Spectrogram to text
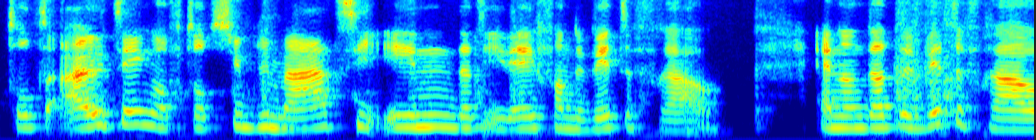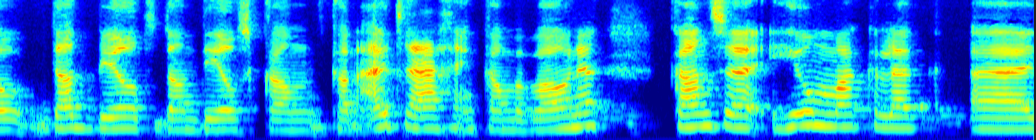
tot uiting of tot sublimatie in dat idee van de witte vrouw. En omdat de witte vrouw dat beeld dan deels kan, kan uitdragen en kan bewonen, kan ze heel makkelijk uh,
